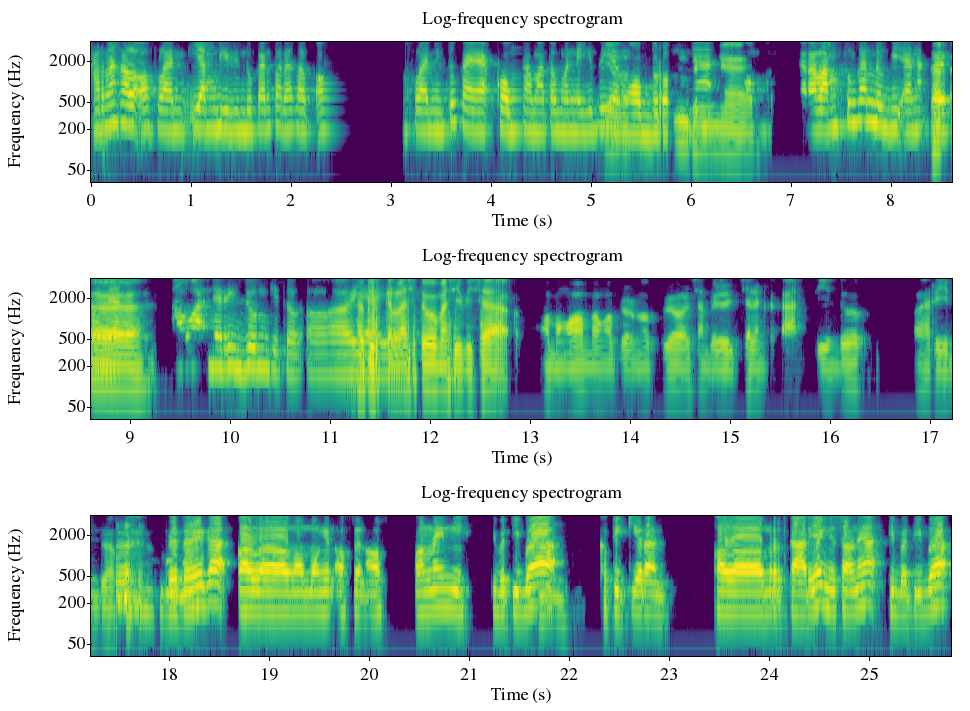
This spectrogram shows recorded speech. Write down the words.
Karena kalau offline yang dirindukan pada saat offline itu kayak kom sama temennya gitu ya, ya ngobrolnya ngobrol secara langsung kan lebih enak daripada uh, dari Zoom gitu. Oh, iya, habis iya, kelas iya. tuh masih bisa ngomong-ngomong ngobrol-ngobrol sambil jalan ke kantin tuh wah rindu aku. Betulnya Kak, kalau ngomongin offline off online nih, tiba-tiba hmm. kepikiran kalau menurut karya misalnya tiba-tiba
